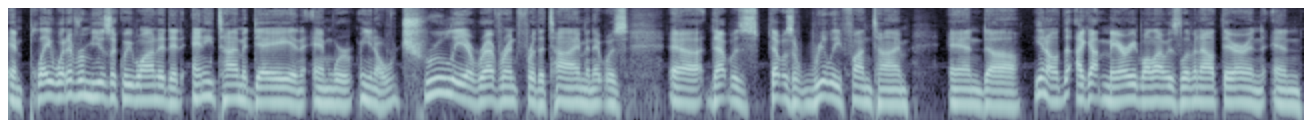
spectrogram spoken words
and play whatever music we wanted at any time of day, and and we're you know truly irreverent for the time, and it was uh, that was that was a really fun time, and uh, you know I got married while I was living out there, and and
